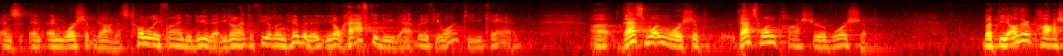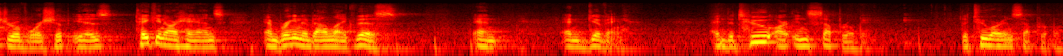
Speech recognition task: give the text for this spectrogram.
and, and, worship God. It's totally fine to do that. You don't have to feel inhibited. You don't have to do that, but if you want to, you can. Uh, that's one worship, that's one posture of worship. But the other posture of worship is taking our hands and bringing them down like this and, and giving. And the two are inseparable. The two are inseparable.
